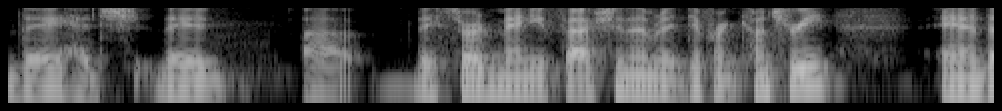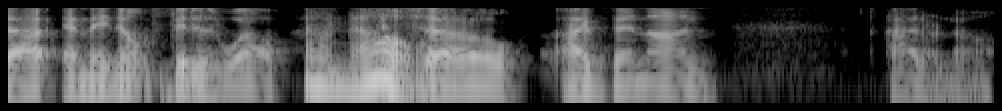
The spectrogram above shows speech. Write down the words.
they had sh- they had uh, they started manufacturing them in a different country, and uh, and they don't fit as well. Oh And no. so I've been on, I don't know,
